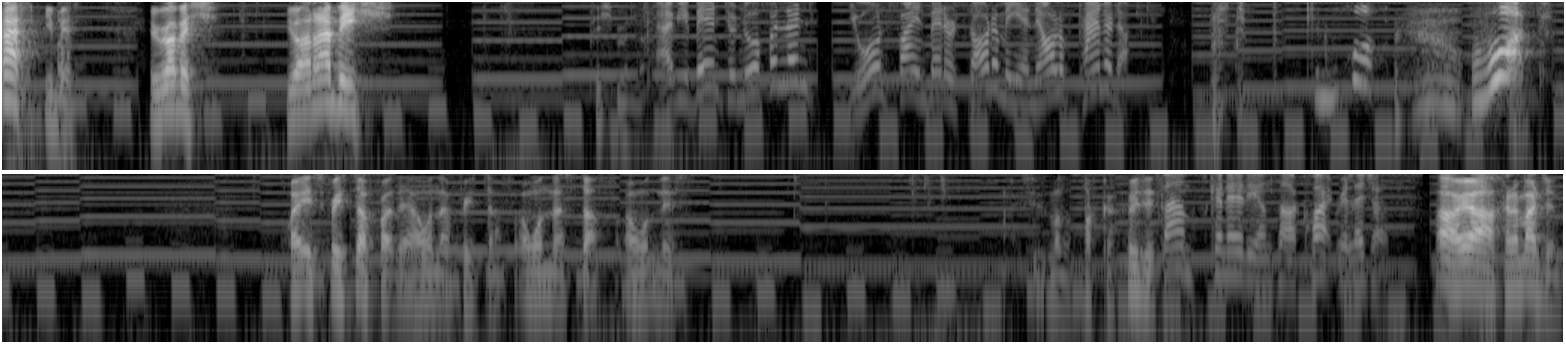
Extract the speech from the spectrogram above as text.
Ha! You missed. You're rubbish. You're rubbish. Fisherman. Have you been to Newfoundland? You won't find better sodomy in all of Canada. What? What? Wait, it's free stuff right there. I want that free stuff. I want that stuff. I want this. Who's this motherfucker? Who's this? Banff Canadians are quite religious. Oh yeah, I can imagine.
